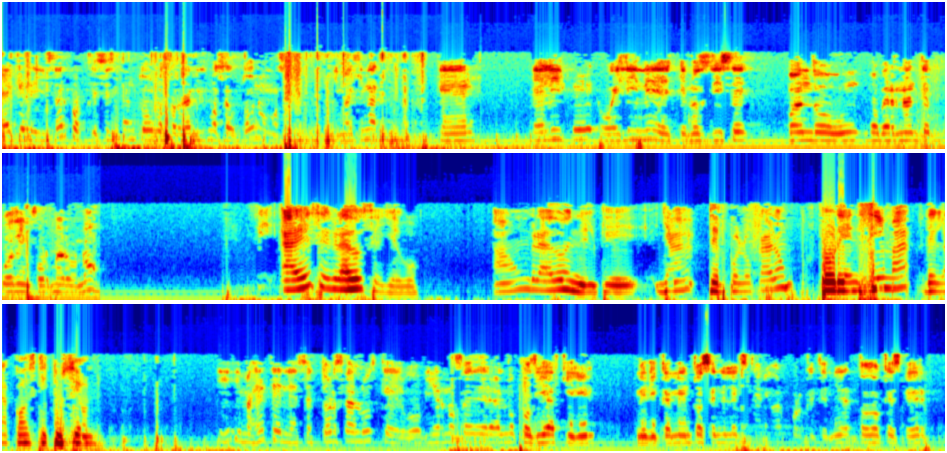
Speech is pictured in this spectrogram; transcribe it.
que hay que revisar porque sí están todos los organismos autónomos. Imagínate que el IFE o el INE que nos dice cuándo un gobernante puede informar o no. Sí, a ese grado se llegó a un grado en el que ya se colocaron por encima de la Constitución. imagínate en el sector salud que el gobierno federal no podía adquirir medicamentos en el exterior porque tenía todo que ser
